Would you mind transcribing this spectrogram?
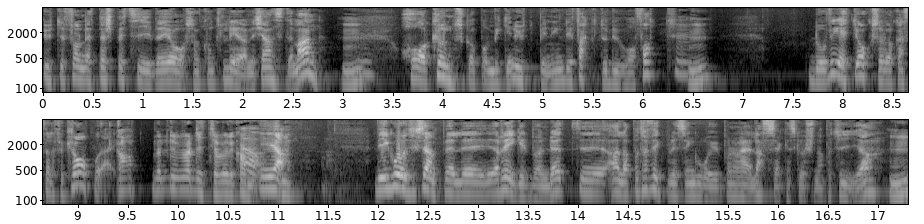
utifrån ett perspektiv där jag som kontrollerande tjänsteman Mm. har kunskap om vilken utbildning de facto du har fått. Mm. Då vet jag också vad jag kan ställa för krav på dig. Ja, men det var dit jag ville komma. Ja. Ja. Vi går till exempel eh, regelbundet, eh, alla på trafikpolisen går ju på de här lastsäkringskurserna på TYA. Mm.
